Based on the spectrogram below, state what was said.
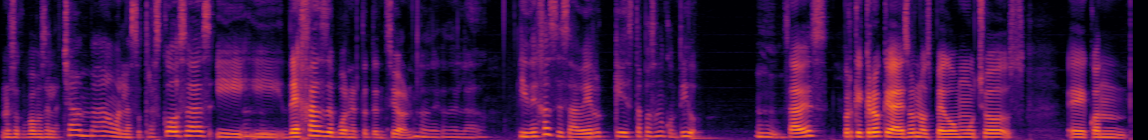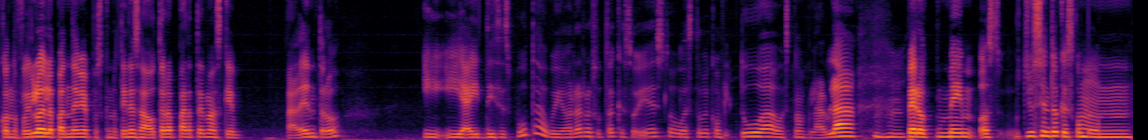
nos ocupamos en la chamba o en las otras cosas y, y dejas de ponerte atención Lo dejo de lado. y dejas de saber qué está pasando contigo. ¿sabes? Porque creo que a eso nos pegó muchos eh, cuando, cuando fue lo de la pandemia, pues que no tienes a otra parte más que para adentro. Y, y ahí dices, puta, güey, ahora resulta que soy esto, o esto me conflictúa, o esto bla, bla. Pero me, o yo siento que es como un,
